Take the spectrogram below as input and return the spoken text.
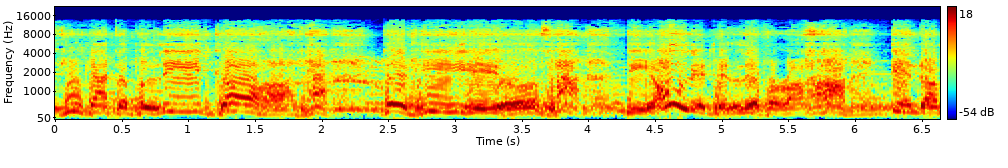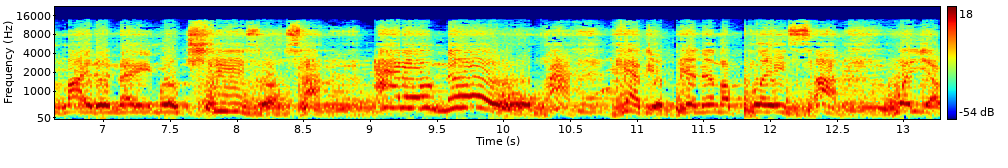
You got to believe God that he is the only deliverer in the mighty name of Jesus. I don't know. Have you been in a place where your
